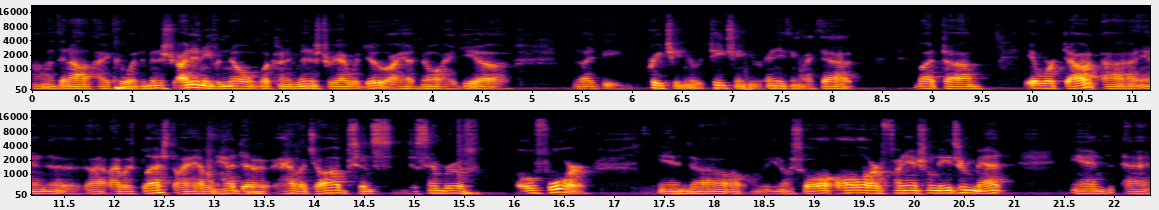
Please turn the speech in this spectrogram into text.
uh, then I'll I go into ministry. I didn't even know what kind of ministry I would do. I had no idea that I'd be preaching or teaching or anything like that. But um, it worked out, uh, and uh, I, I, was blessed. I haven't had to have a job since December of 04. and uh, you know, so all, all, our financial needs are met, and uh,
